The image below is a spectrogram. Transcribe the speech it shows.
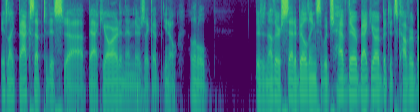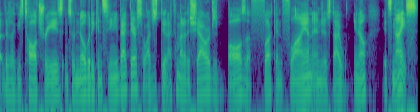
It like backs up to this uh, backyard, and then there's like a you know a little. There's another set of buildings which have their backyard, but it's covered. But there's like these tall trees, and so nobody can see me back there. So I just, dude, I come out of the shower, just balls of fucking flying, and just I, you know, it's nice.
